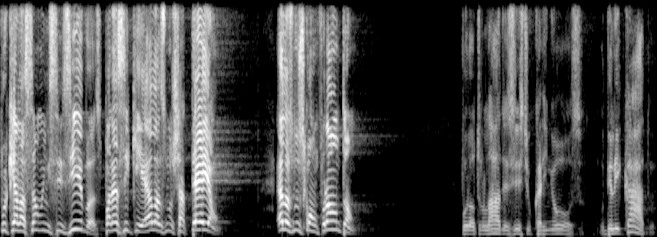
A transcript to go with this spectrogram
porque elas são incisivas, parece que elas nos chateiam, elas nos confrontam. Por outro lado, existe o carinhoso, o delicado,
